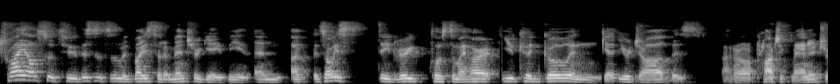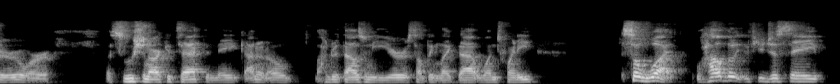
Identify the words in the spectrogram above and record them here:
try also to this is some advice that a mentor gave me, and I've, it's always stayed very close to my heart. You could go and get your job as I don't know a project manager or a solution architect and make I don't know 100,000 a year or something like that, 120. So what? How about if you just say,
